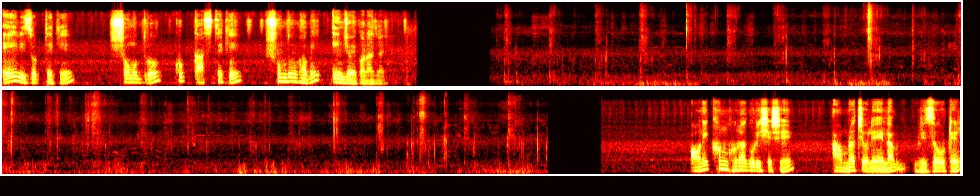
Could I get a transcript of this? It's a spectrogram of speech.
এই রিসোর্ট থেকে সমুদ্র খুব কাছ থেকে সুন্দরভাবে এনজয় করা যায়। অনেকক্ষণ ঘোরাঘুরি শেষে আমরা চলে এলাম রিসোর্টের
